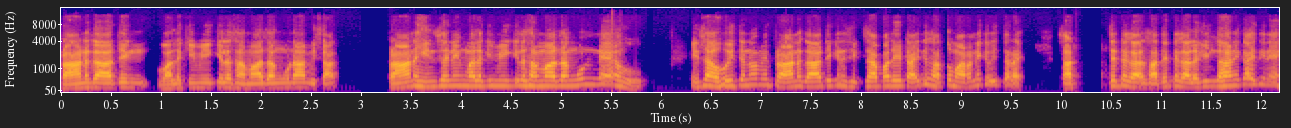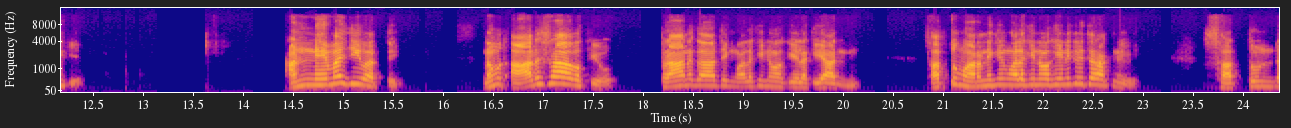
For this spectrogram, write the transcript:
ප්‍රාණඝාතයෙන් වළකිමි කියලා සමාදන් වුණා මිසක් ප්‍රාණ හිංසනයෙන් වළකිමි කියලා සමාදන් වුණේ නැහැ ඔහු. ඒ නිසා ඔහු හිතනවා මේ ප්‍රාණඝාතය කියන ශික්ෂාපදයට අයිති සතු මරණ එක විතරයි. සත්‍යෙට සතෙට ගලකින් ගහන එකයි ඉතින් නෑ කිය. අන්න එහෙමයි ජීවත් වෙන්නේ. නමුත් ආර්ය ශ්‍රාවකයෝ ප්‍රාණඝාතයෙන් වළකිනවා කියලා කියන්නේ සත්තු මරණකින් වළකිනවා කියන එක විතරක් නෙවෙයි. සත්තුන්ට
